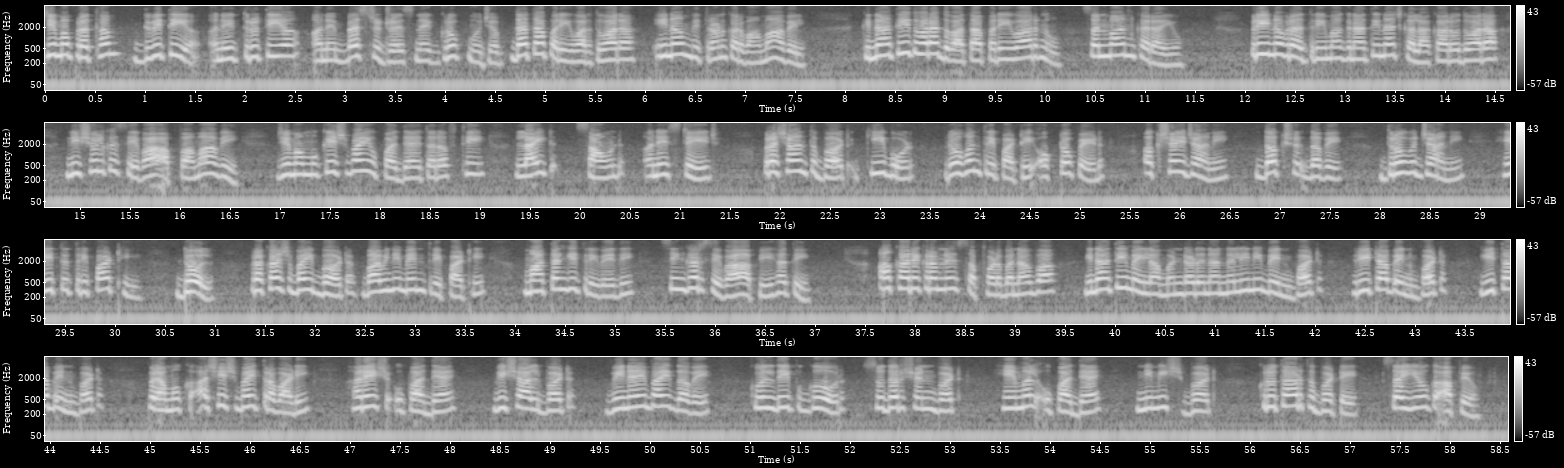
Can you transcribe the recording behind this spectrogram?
જેમાં પ્રથમ, દ્વિતીય અને તૃતીય અને બેસ્ટ ડ્રેસને ગ્રુપ મુજબ દાતા પરિવાર દ્વારા ઇનામ વિતરણ કરવામાં આવેલ. જ્ઞાતિ દ્વારા દ્વાતા પરિવારનું સન્માન કરાયું. પ્રી નવરાત્રિમાં જ્ઞાતિના જ કલાકારો દ્વારા નિઃશુલ્ક સેવા આપવામાં આવી, જેમાં મુકેશભાઈ ઉપાધ્યાય તરફથી લાઇટ, સાઉન્ડ અને stage, Prashant Bhatt, keyboard Rohan Tripathi, octopad, Akshay Jani, Daksh Dave, Dhruv Jani, Het Tripathi, ઢોલ, પ્રકાશભાઈ ભટ્ટ ભાવિનીબેન ત્રિપાઠી, માતંગી ત્રિવેદી, સિંગર સેવા આપી હતી. આ કાર્યક્રમને સફળ બનાવવા જ્ઞાતિ મહિલા મંડળના નલિનીબેન ભટ્ટ, રીટાબેન ભટ્ટ, ગીતાબેન ભટ્ટ, પ્રમુખ આશીષભાઈ ત્રવાડી, હરેશ ઉપાધ્યાય, વિશાલ ભટ્ટ, વિનયભાઈ દવે, કુલદીપ ગોર, સુદર્શન ભટ્ટ હેમલ ઉપાધ્યાય નિમિષ ભટ્ટ કૃતાર્થ ભટ્ટે સહયોગ આપ્યો.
